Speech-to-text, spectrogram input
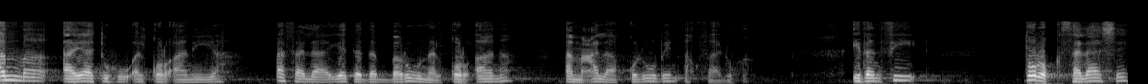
أما آياته القرآنية أفلا يتدبرون القرآن أم على قلوب أقفالها؟ إذا في طرق ثلاثة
